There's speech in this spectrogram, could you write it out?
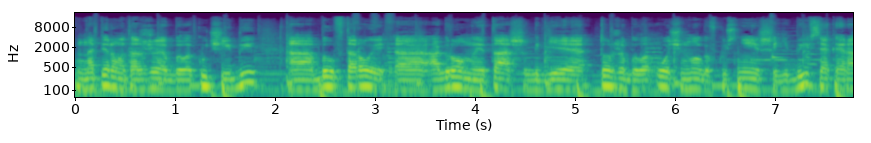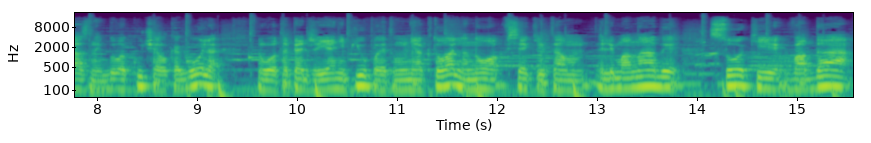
на первом этаже было куча еды, а, был второй а, огромный этаж, где тоже было очень много вкуснейшей еды, всякой разной, было куча алкоголя, вот, опять же, я не пью, поэтому не актуально, но всякие там лимонады, соки, вода,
